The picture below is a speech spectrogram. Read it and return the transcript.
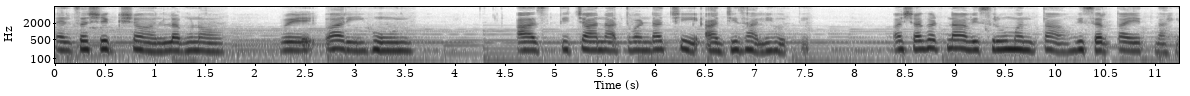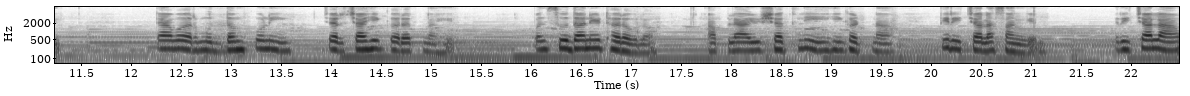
त्यांचं शिक्षण लग्न वेळवारी होऊन आज तिच्या नातवंडाची आजी झाली होती. अशा घटना विसरू म्हणता विसरता येत नाहीत. त्यावर मुद्दम कोणी चर्चाही करत नाहीत. पण सुदाने ठरवलं आपल्या आयुष्यातली ही घटना ती रिचाला सांगेल. रिचाला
